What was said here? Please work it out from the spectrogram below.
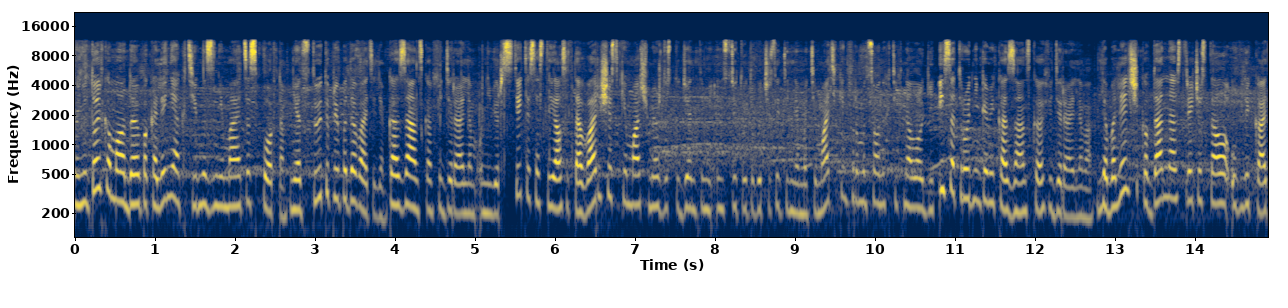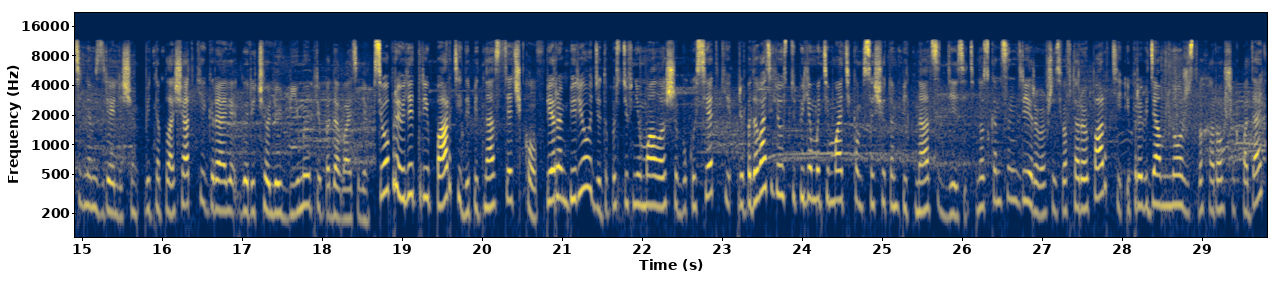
Но не только молодое поколение активно занимается спортом. Не отстают и преподаватели. В Казанском федеральном университете состоялся товарищеский матч между студентами Института вычислительной математики и информационных технологий и сотрудниками Казанского федерального. Для болельщиков данная встреча стала увлекательным зрелищем, ведь на площадке играли горячо любимые преподаватели. Всего провели три партии до 15 очков. В первом периоде, допустив немало ошибок у сетки, преподаватели уступили математикам со счетом 15-10, но сконцентрировавшись во второй партии и проведя множество хороших подач,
